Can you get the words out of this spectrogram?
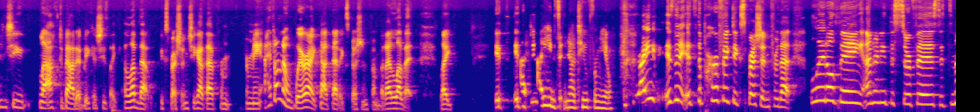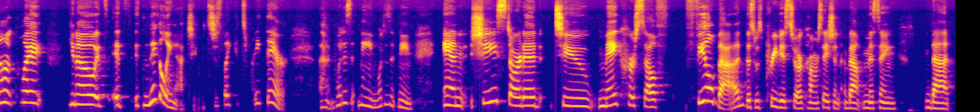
And she laughed about it because she's like, I love that expression. She got that from from me. I don't know where I got that expression from, but I love it. Like it's it's I, I, use it now too from you. right? Isn't it? It's the perfect expression for that little thing underneath the surface. It's not quite, you know, it's it's it's niggling at you. It's just like it's right there. Um, what does it mean? What does it mean? And she started to make herself feel bad. This was previous to our conversation about missing that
